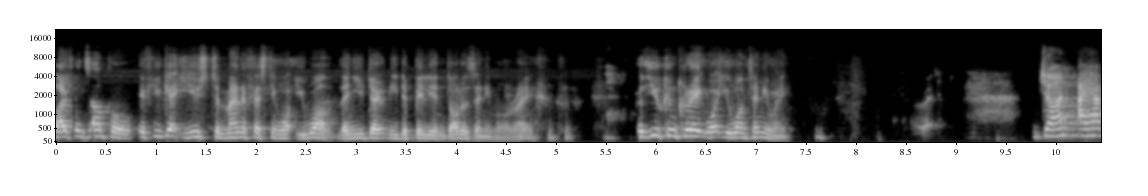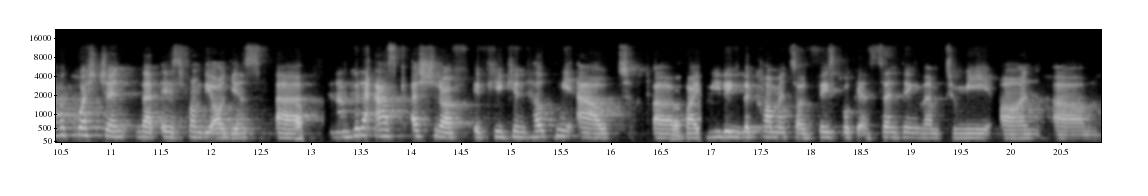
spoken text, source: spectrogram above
Like for example, if you get used to manifesting what you want, then you don't need a billion dollars anymore, right? Because you can create what you want anyway. John, I have a question that is from the audience. Uh, and I'm going to ask Ashraf if he can help me out uh, by reading the comments on Facebook and sending them to me on. Um,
